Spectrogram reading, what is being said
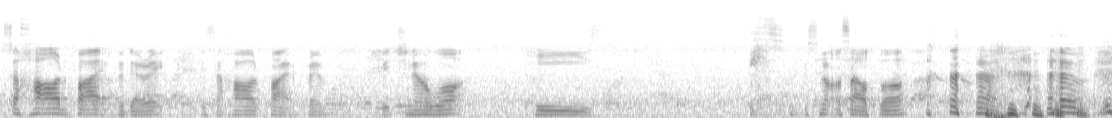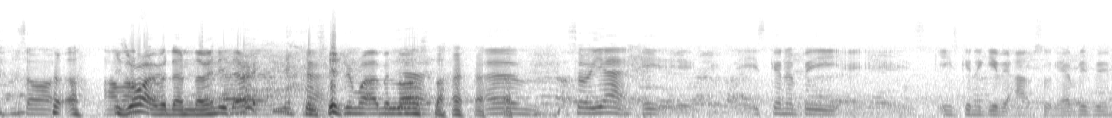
It's a hard fight for Dereck. It's a hard fight for him. But you know what? He's. It's, it's not a southpaw. um, so He's alright with them though, isn't he, Dereck? Uh, yeah. Considering what happened last time. um, so yeah, it, it, it's going to be. It's, he's going to give it absolutely everything,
